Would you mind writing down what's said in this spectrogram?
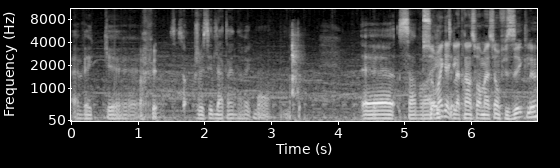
Avec. Parfait. c'est ça. Je vais essayer de l'atteindre avec mon, mon marteau. Ça va. Sûrement être- qu'avec la transformation physique, là,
